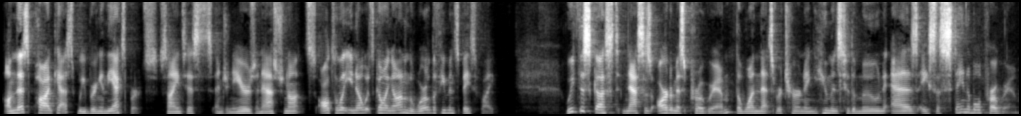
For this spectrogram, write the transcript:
On this podcast, we bring in the experts, scientists, engineers, and astronauts, all to let you know what's going on in the world of human spaceflight. We've discussed NASA's Artemis program, the one that's returning humans to the moon, as a sustainable program.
